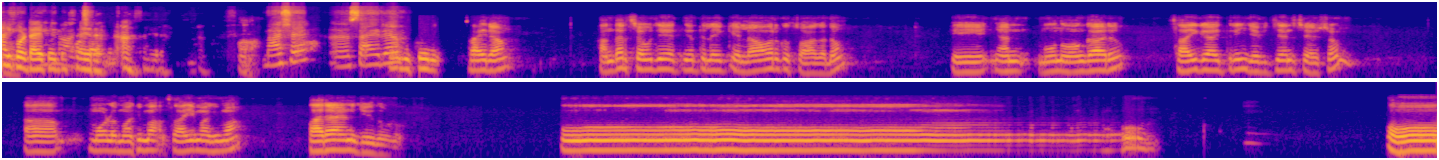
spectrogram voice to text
ആയിക്കോട്ടെ ആയിക്കോട്ടെ സൈറാം. ആ സൈറാം മാഷെ സൈറാം അന്തർശൗച യജ്ഞത്തിലേക്ക് എല്ലാവർക്കും സ്വാഗതം. ഈ ഞാൻ മൂന്ന് ഓങ്കാരും സായി ഗായത്രിയും ജപിച്ചതിന് ശേഷം ആ, മോൾ മഹിമ സായി മഹിമ പാരായണം ചെയ്തോളൂ. ഓം ഓം ഓം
